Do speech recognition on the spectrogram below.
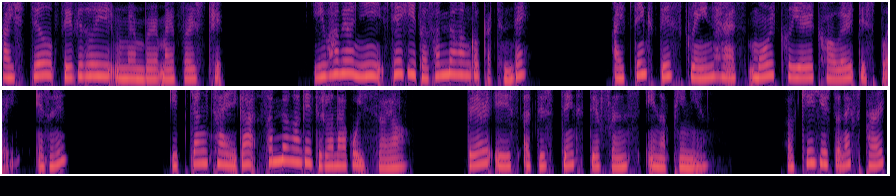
I still vividly remember my first trip. 이 화면이 색이 더 선명한 것 같은데? I think this screen has more clear color display, isn't it? 입장 차이가 선명하게 드러나고 있어요. There is a distinct difference in opinion. Okay, here's the next part.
